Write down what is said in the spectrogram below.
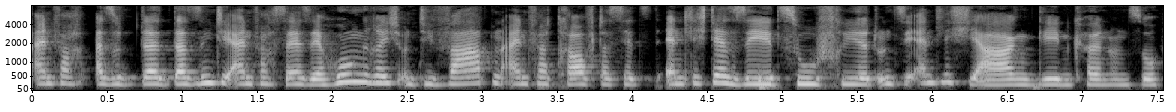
einfach, also da, da sind die einfach sehr, sehr hungrig und die warten einfach drauf, dass jetzt endlich der See zufriert und sie endlich jagen gehen können und so.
